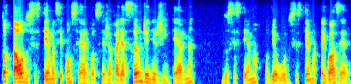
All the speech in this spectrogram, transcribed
total do sistema se conserva, ou seja, a variação de energia interna do sistema, o dU do sistema, é igual a zero.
